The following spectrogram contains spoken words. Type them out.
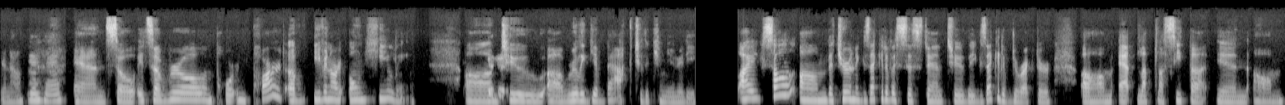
You know, Mhm. and so it's a real important part of even our own healing um, to uh, really give back to the community. I saw um, that you're an executive assistant to the executive director um, at La Plazita in um,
